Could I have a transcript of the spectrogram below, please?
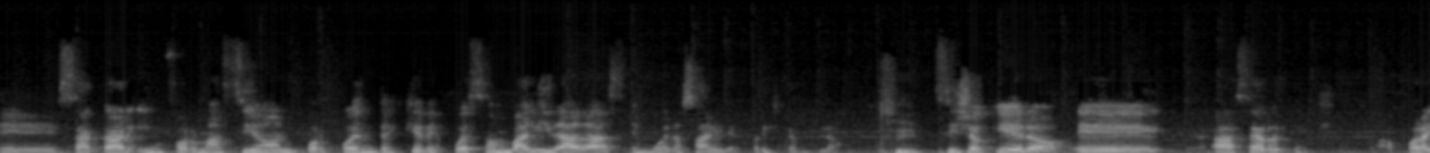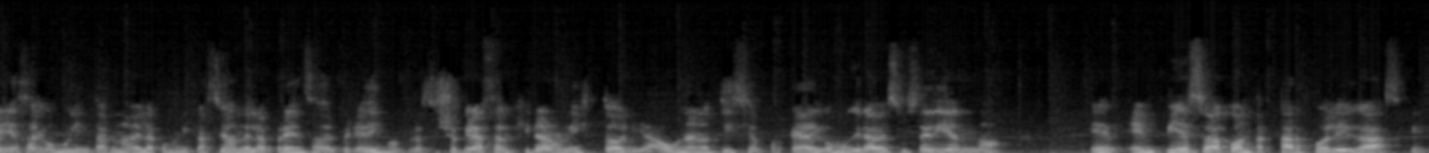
eh, sacar información por fuentes que después son validadas en Buenos Aires, por ejemplo Sí. si yo quiero eh, hacer, por ahí es algo muy interno de la comunicación, de la prensa, del periodismo, pero si yo quiero hacer girar una historia o una noticia porque hay algo muy grave sucediendo, eh, empiezo a contactar colegas que,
